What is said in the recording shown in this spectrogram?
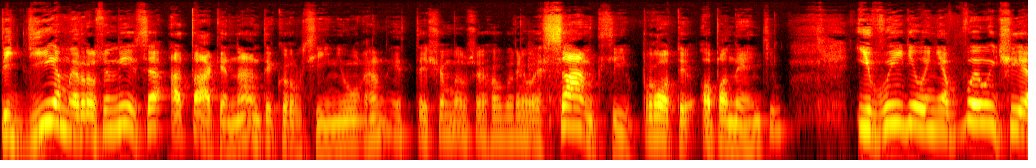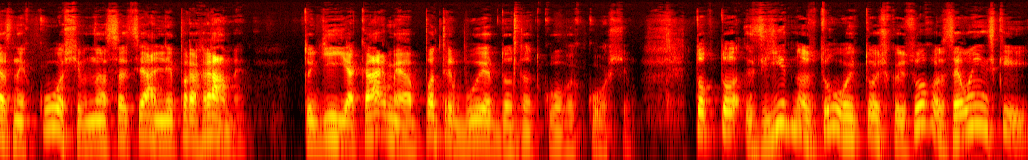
Під діями розуміються атаки на антикорупційні органи, те, що ми вже говорили, санкції проти опонентів і виділення величезних коштів на соціальні програми, тоді як армія потребує додаткових коштів. Тобто, згідно з другою точкою зору, Зеленський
